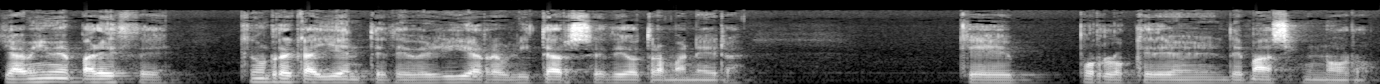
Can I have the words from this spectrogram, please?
y a mí me parece que un recayente debería rehabilitarse de otra manera, que por lo que demás ignoro.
